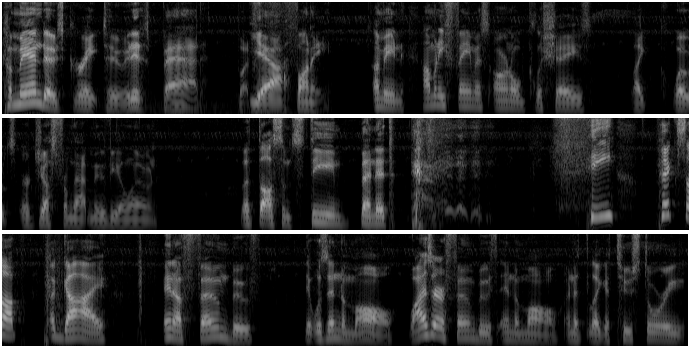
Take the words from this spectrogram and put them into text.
Commando's great too. It is bad, but Yeah. funny. I mean, how many famous Arnold cliches, like quotes, are just from that movie alone? Let off some steam, Bennett. he picks up a guy in a phone booth that was in the mall. Why is there a phone booth in the mall and it's like a two-story,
